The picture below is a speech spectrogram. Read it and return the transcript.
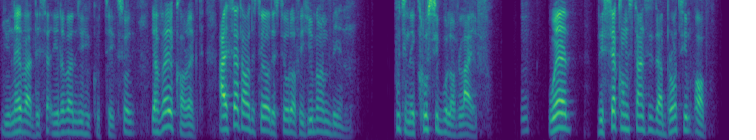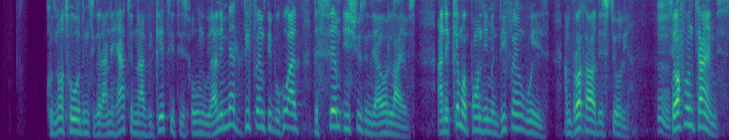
you never, decide, you never knew he could take. So you're very correct. I set out to tell the story of a human being put in a crucible of life where the circumstances that brought him up could not hold him together and he had to navigate it his own way. And he met different people who had the same issues in their own lives. And they came upon him in different ways and brought out this story. So oftentimes,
